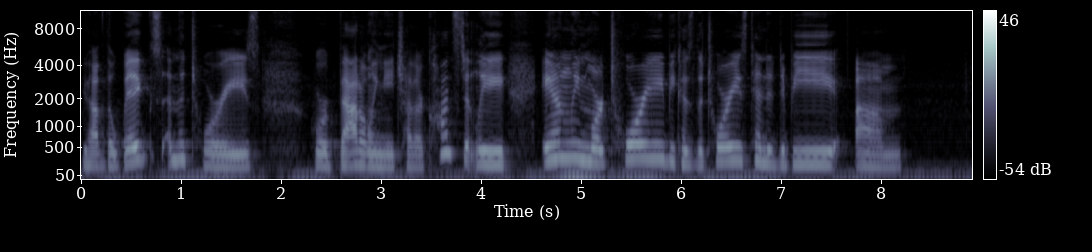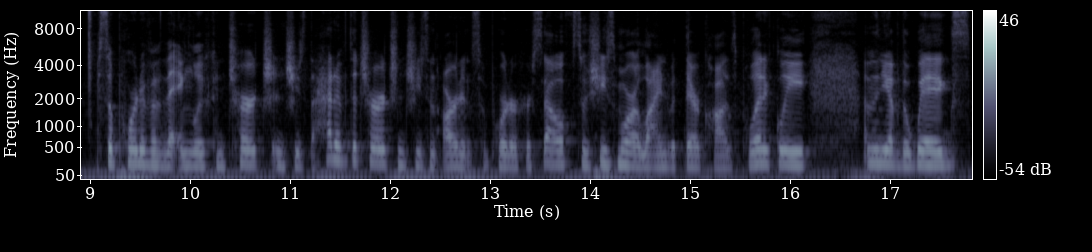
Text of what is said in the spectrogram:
you have the Whigs and the Tories who are battling each other constantly. Anne leaned more Tory because the Tories tended to be um, supportive of the Anglican Church, and she's the head of the church, and she's an ardent supporter herself, so she's more aligned with their cause politically. And then you have the Whigs,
